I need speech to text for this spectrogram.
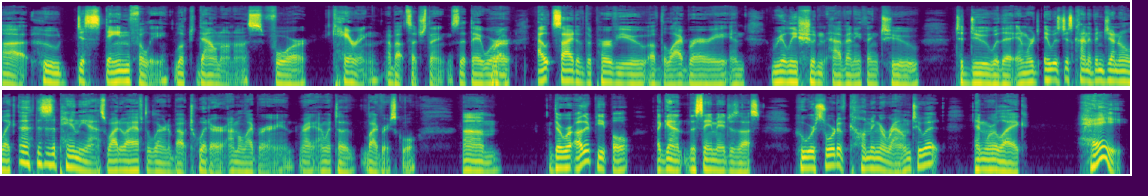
uh, who disdainfully looked down on us for caring about such things, that they were Right. outside of the purview of the library and really shouldn't have anything to to do with it. And we're it was just kind of in general like, eh, this is a pain in the ass. Why do I have to learn about Twitter? I'm a librarian, right? I went to library school. Um, there were other people, again, the same age as us, who were sort of coming around to it and were like, hey,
